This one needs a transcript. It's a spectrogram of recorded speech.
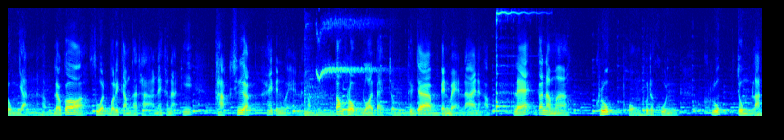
ลงยันนะครับ แล้วก็สวดบริกรรมคาถาในขณะที่ถักเชือก ให้เป็นแหวนนะครับ ต้องครบ108จบถึงจะเป็นแหวนได้นะครับ และก็นำมาคลุกผงพุทธคุณคลุกจุ่มหลัก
